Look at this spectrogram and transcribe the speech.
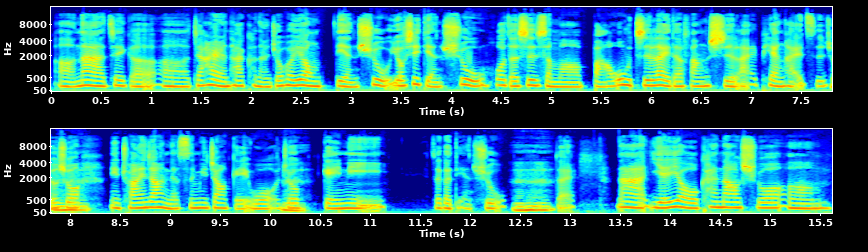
啊，那这个呃加害人他可能就会用点数、游戏点数或者是什么宝物之类的方式来骗孩子，就说你传一张你的私密照给我，就给你这个点数。嗯哼，对。那也有看到说，嗯。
